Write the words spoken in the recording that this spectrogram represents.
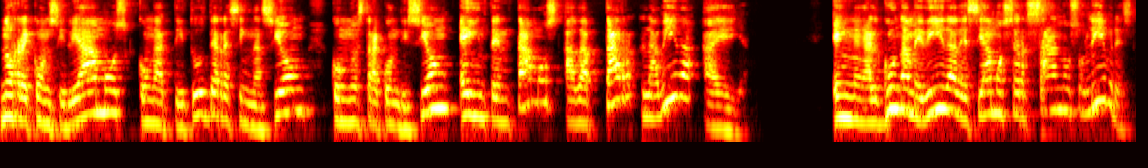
nos reconciliamos con actitud de resignación con nuestra condición e intentamos adaptar la vida a ella. En alguna medida deseamos ser sanos o libres,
